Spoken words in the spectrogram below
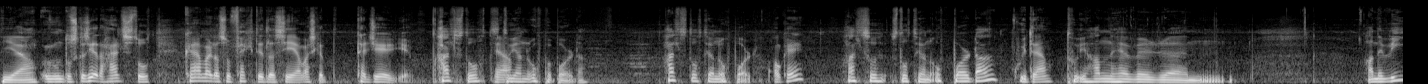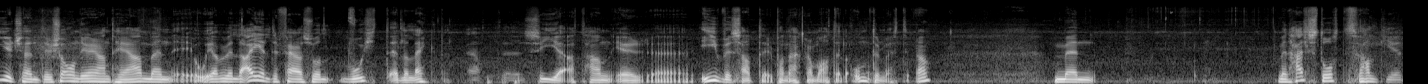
Ja. Om du ska se det helt stort, kan vara det som fäktigt till att säga vad ska Tageria? Helt stort, ja. du är en uppeborda. Helt stort är en uppeborda. Okej. Okay. Helt så stod han oppborda. Hvor er det? Han hever... Um, han er virkjent, det sånn det er han til han, men jeg vil egentlig fære så vitt eller lengt at uh, sige at han er uh, ivesatter på nekra mat eller undermøtter, ja. Men men helt stått halvdige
